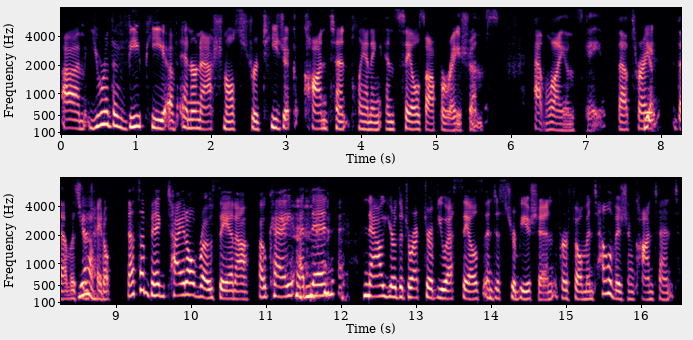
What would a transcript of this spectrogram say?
Um, you were the VP of International Strategic Content Planning and Sales Operations at Lionsgate. That's right. Yeah. That was your title. That's a big title, Rosanna. Okay. And then now you're the director of US sales and distribution for film and television content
